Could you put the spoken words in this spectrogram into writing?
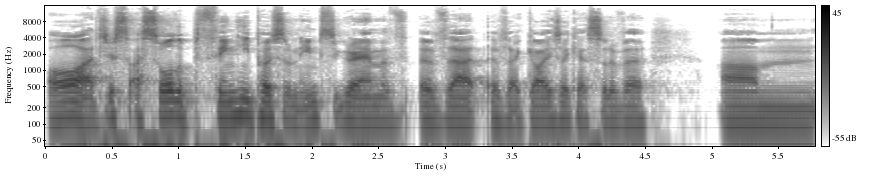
Oh, I just I saw the thing he posted on Instagram of of that of that guy. He's like a sort of a um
